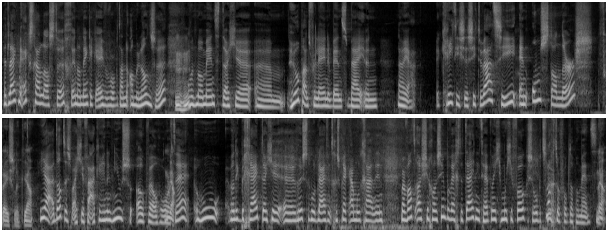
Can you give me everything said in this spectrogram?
Het lijkt me extra lastig, en dan denk ik even bijvoorbeeld aan de ambulance. Mhm. Op het moment dat je ehm, hulp aan het verlenen bent bij een, nou ja, kritische situatie en omstanders vreselijk, ja. Ja, dat is wat je vaker in het nieuws ook wel hoort. Hè? Hoe, want ik begrijp dat je uh, rustig moet blijven, het gesprek aan moet gaan. En, maar wat als je gewoon simpelweg de tijd niet hebt, want je moet je focussen op het slachtoffer op dat moment? Ja,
